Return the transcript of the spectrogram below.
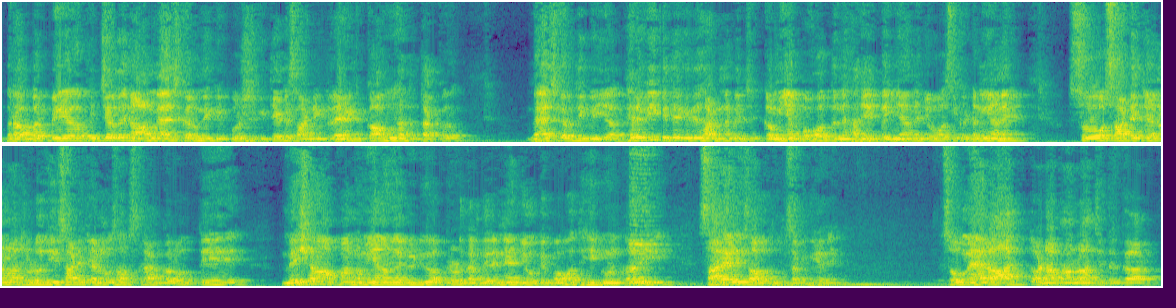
ਬਰਾਬਰ ਪਿਕਚਰ ਦੇ ਨਾਲ ਮੈਚ ਕਰਨ ਦੀ ਕੋਸ਼ਿਸ਼ ਕੀਤੀ ਹੈ ਕਿ ਸਾਡੀ ਡਰਾਇੰਗ ਕਾਫੀ ਹੱਦ ਤੱਕ ਮੈਚ ਕਰਦੀ ਪਈ ਆ। ਫਿਰ ਵੀ ਕਿਤੇ ਕਿਤੇ ਸਾਡੇ ਵਿੱਚ ਕਮੀਆਂ ਬਹੁਤ ਨੇ, ਹਜੇ ਪਈਆਂ ਨੇ, ਜੋ ਅਸੀਂ ਕੱਢਣੀਆਂ ਨੇ। ਸੋ ਸਾਡੇ ਚੈਨਲ ਨਾਲ ਜੁੜੋ ਜੀ, ਸਾਡੇ ਚੈਨਲ ਨੂੰ ਸਬਸਕ੍ਰਾਈਬ ਕਰੋ ਤੇ ਹਮੇਸ਼ਾ ਆਪਾਂ ਨਵੀਆਂ ਨਵੀਆਂ ਵੀਡੀਓ ਅਪਲੋਡ ਕਰਦੇ ਰਹਿੰਦੇ ਹਾਂ, ਜੋ ਕਿ ਬਹੁਤ ਹੀ ਗੁਣਕਾਰੀ ਸਾਰਿਆਂ ਲਈ ਸਾਬਤ ਹੋ ਸਕਦੀਆਂ ਨੇ। ਸੋ ਮੈਂ ਰਾਜ, ਤੁਹਾਡਾ ਆਪਣਾ ਰਾਜ ਚਿੱਤਰਕਾਰ,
